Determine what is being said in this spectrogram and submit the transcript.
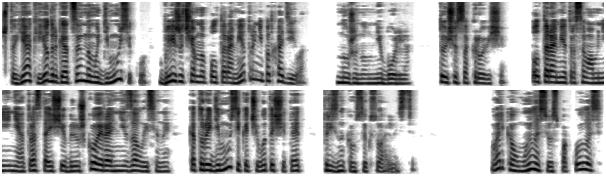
что я к ее драгоценному Димусику ближе, чем на полтора метра не подходила. Нужен он мне больно. То еще сокровище. Полтора метра самомнения, отрастающее брюшко и ранние залысины, которые Димусика чего-то считает признаком сексуальности. Варька умылась и успокоилась,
